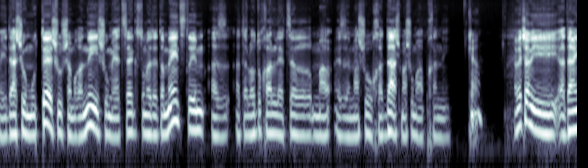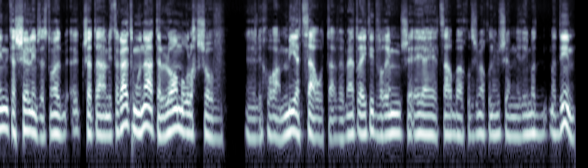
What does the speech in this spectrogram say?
מידע שהוא מוטה, שהוא שמרני, שהוא מייצג, זאת אומרת, את המיינסטרים, אז אתה לא תוכל לייצר איזה משהו חדש, משהו מהפכני. כן. האמת שאני עדיין קשה לי עם זה, זאת אומרת, כשאתה מסתכל על תמונה, אתה לא אמור לחשוב, אה, לכאורה, מי יצר אותה, ובאמת ראיתי דברים ש-AI יצר בחודשים האחרונים שהם נראים מדהים.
